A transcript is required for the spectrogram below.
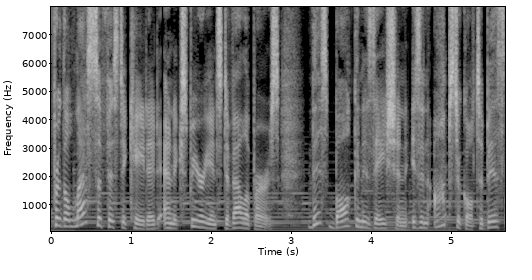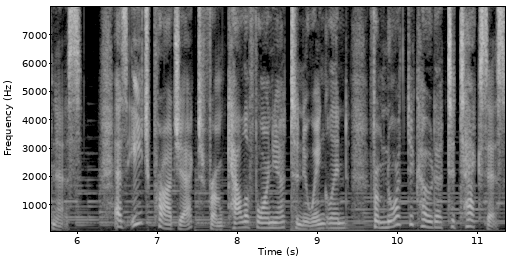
For the less sophisticated and experienced developers, this balkanization is an obstacle to business, as each project, from California to New England, from North Dakota to Texas,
